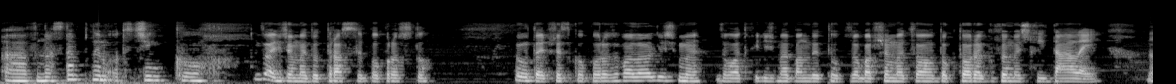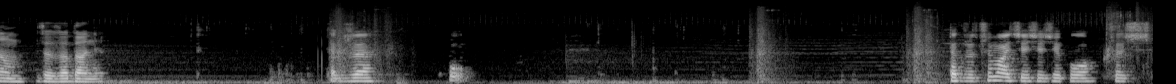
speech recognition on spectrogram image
A w następnym odcinku zajdziemy do trasy po prostu. Tutaj wszystko porozwalaliśmy, załatwiliśmy bandytów, zobaczymy co doktorek wymyśli dalej nam za zadanie. Także... U. Także trzymajcie się ciepło, cześć.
